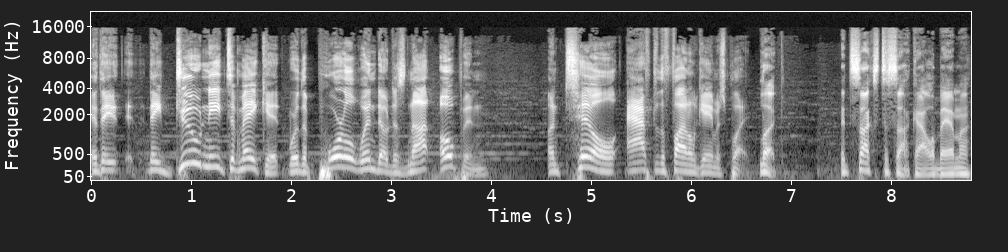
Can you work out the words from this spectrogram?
If they they do need to make it where the portal window does not open until after the final game is played. Look, it sucks to suck, Alabama.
